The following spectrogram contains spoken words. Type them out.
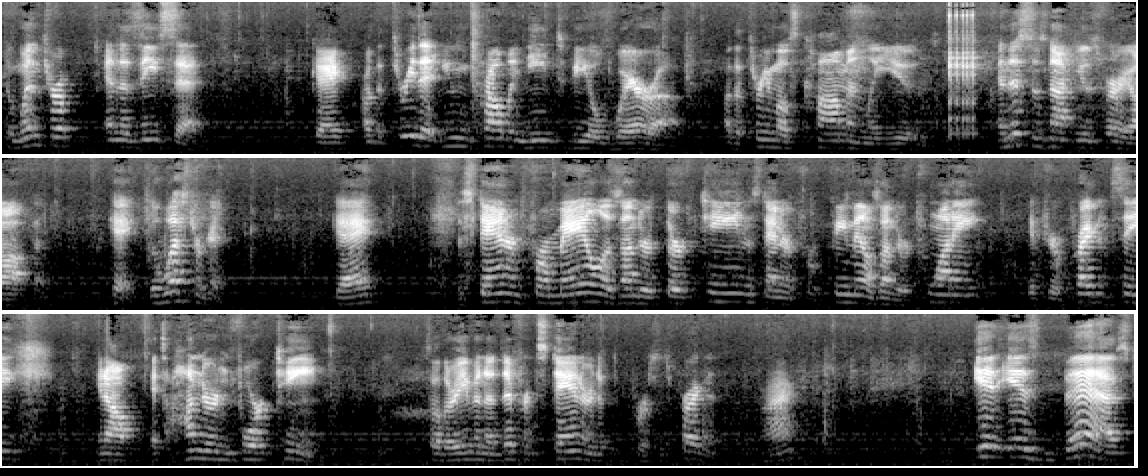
the Wintrobe, and the Z set. Okay, are the three that you probably need to be aware of are the three most commonly used. And this is not used very often. Okay, the Westergren. Okay, the standard for male is under 13. The standard for female is under 20. If you're pregnancy, you know, it's 114. So they're even a different standard if the person's pregnant. All right? It is best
